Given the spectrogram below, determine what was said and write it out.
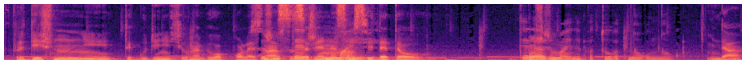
В предишните години сигурно е било по-лесно. Аз, те съжаление, не съм свидетел Те Просто- даже май не пътуват много-много. Да,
